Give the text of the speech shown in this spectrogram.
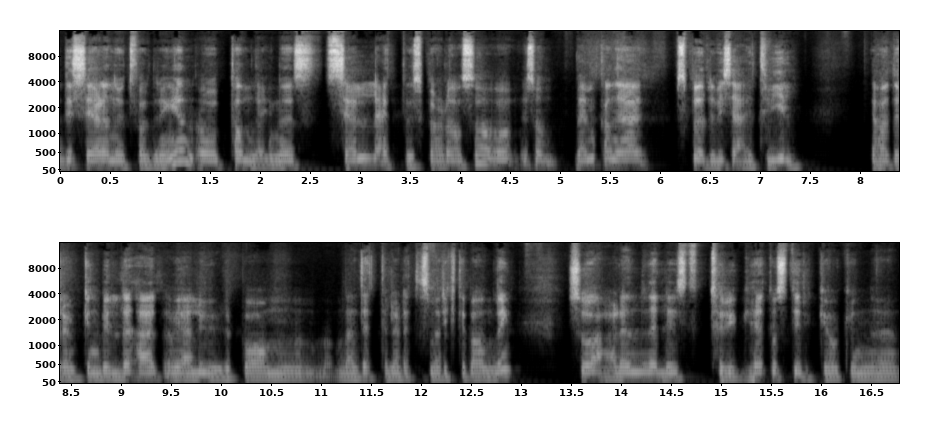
de ser denne utfordringen, og tannlegene selv etterspør det også. Og liksom, hvem kan jeg spørre hvis jeg er i tvil? Jeg har et røntgenbilde her, og jeg lurer på om det er dette eller dette som er riktig behandling. Så er det en veldig trygghet og styrke å kunne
